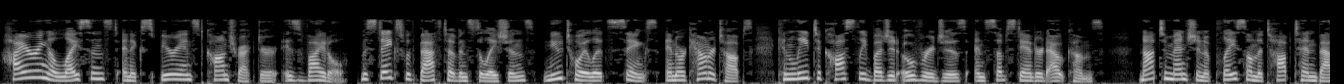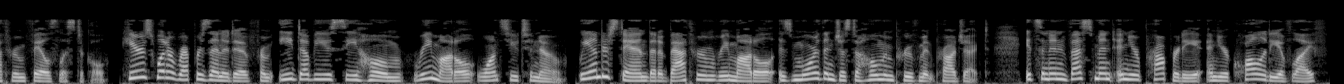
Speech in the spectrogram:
hiring a licensed and experienced contractor is vital. Mistakes with bathtub installations, new toilets, sinks, and or countertops can lead to costly budget overages and substandard outcomes, not to mention a place on the top 10 bathroom fails listicle. Here's what a representative from EWC Home Remodel wants you to know. We understand that a bathroom remodel is more than just a home improvement project. It's an investment in your property and your quality of life.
